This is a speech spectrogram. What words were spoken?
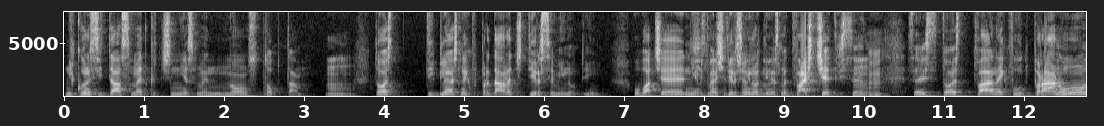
никой не си дава сметка, че ние сме нон-стоп там. М. Тоест, ти гледаш някакво предаване 40 минути, обаче ние сме 24 40 часа, минути, ние сме 24 7. Mm. Тоест, това е някакво отбрано,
